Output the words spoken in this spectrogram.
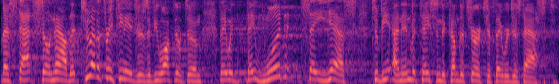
the stats show now that two out of three teenagers, if you walked up to them, they would, they would say yes to be an invitation to come to church if they were just asked.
